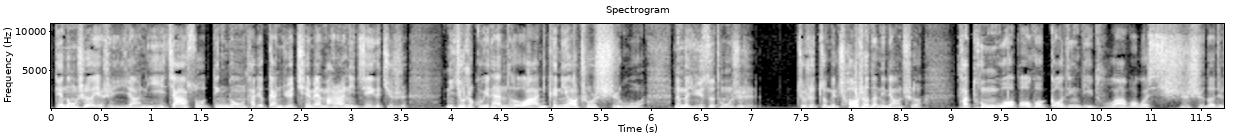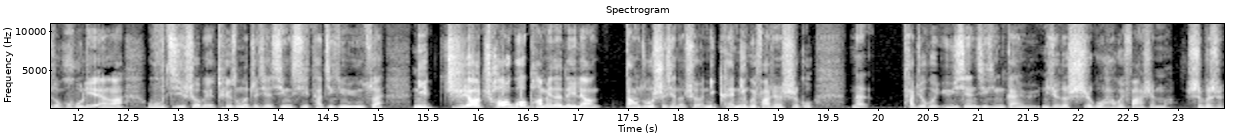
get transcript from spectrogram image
电动车也是一样，你一加速，叮咚，它就感觉前面马上你这个就是你就是鬼探头啊，你肯定要出事故。那么与此同时，就是准备超车的那辆车，它通过包括高精地图啊，包括实时的这种互联啊、五 G 设备推送的这些信息，它进行运算。你只要超过旁边的那辆挡住视线的车，你肯定会发生事故。那它就会预先进行干预。你觉得事故还会发生吗？是不是？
